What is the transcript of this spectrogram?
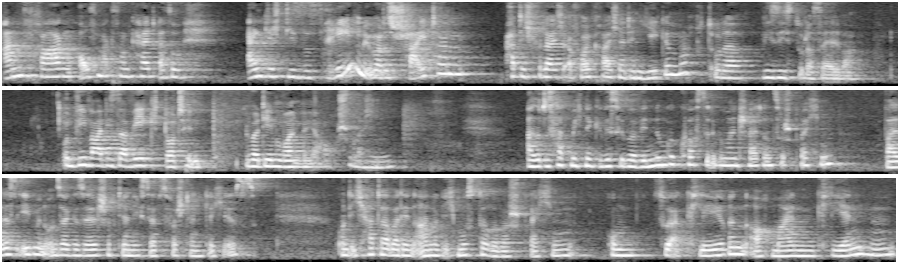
Anfragen, Aufmerksamkeit. Also eigentlich dieses Reden über das Scheitern hat dich vielleicht erfolgreicher denn je gemacht? Oder wie siehst du das selber? Und wie war dieser Weg dorthin? Über den wollen wir ja auch sprechen. Also das hat mich eine gewisse Überwindung gekostet, über mein Scheitern zu sprechen weil das eben in unserer Gesellschaft ja nicht selbstverständlich ist. Und ich hatte aber den Eindruck, ich muss darüber sprechen, um zu erklären, auch meinen Klienten,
